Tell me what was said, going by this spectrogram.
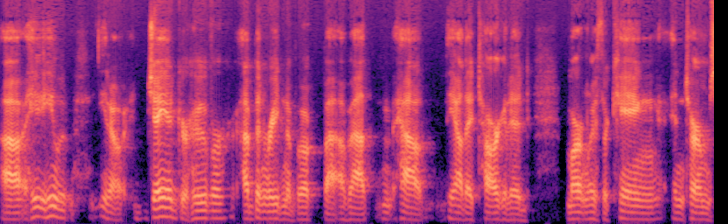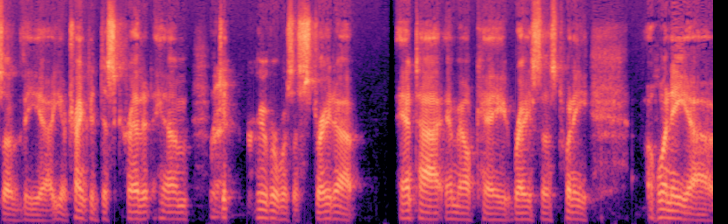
Uh, he, he, you know, J. Edgar Hoover. I've been reading a book about, about how how they targeted Martin Luther King in terms of the uh, you know trying to discredit him. Right. Hoover was a straight up anti-MLK racist when he when he uh,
